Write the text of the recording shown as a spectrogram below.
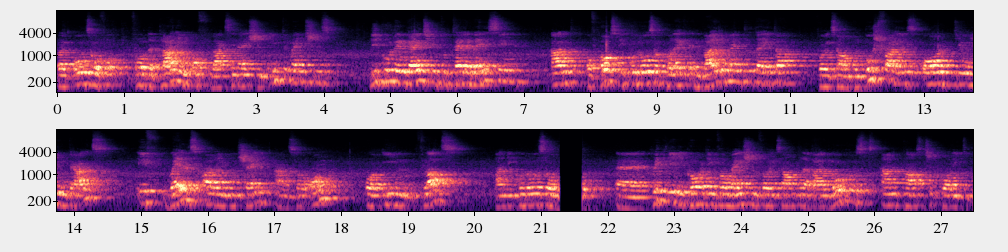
but also for, for the planning of vaccination interventions. We could engage into telemedicine, and of course, we could also collect environmental data, for example, bushfires or during droughts, if wells are in good shape and so on, or even floods and we could also uh, quickly record information, for example, about locusts and pasture quality.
